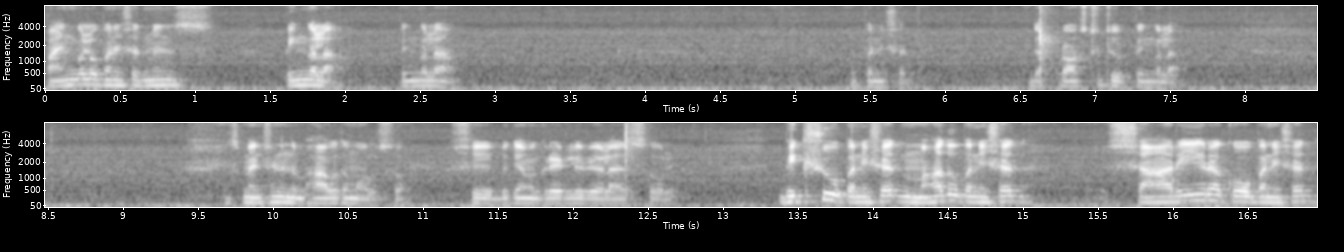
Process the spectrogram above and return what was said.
Paingalopanishad means Pingala Pingala Upanishad, the prostitute Pingala. It's mentioned in the Bhagavatam also. She became a greatly realized. Upanishad, Mahad Upanishad, Sharirakopanishad,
